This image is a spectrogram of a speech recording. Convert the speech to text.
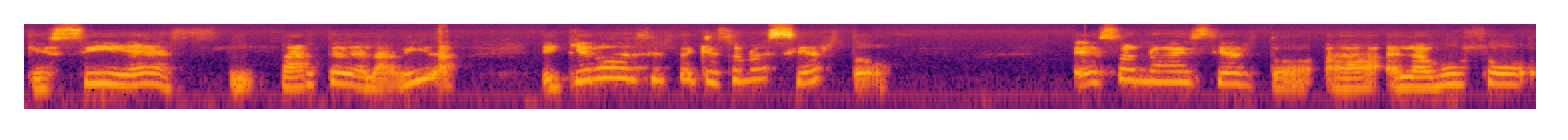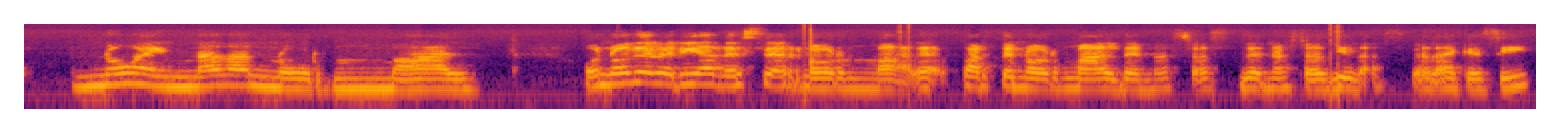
que sí es parte de la vida. Y quiero decirte que eso no es cierto. Eso no es cierto. Ah, el abuso no hay nada normal o no debería de ser normal, parte normal de nuestras, de nuestras vidas, ¿verdad que sí?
